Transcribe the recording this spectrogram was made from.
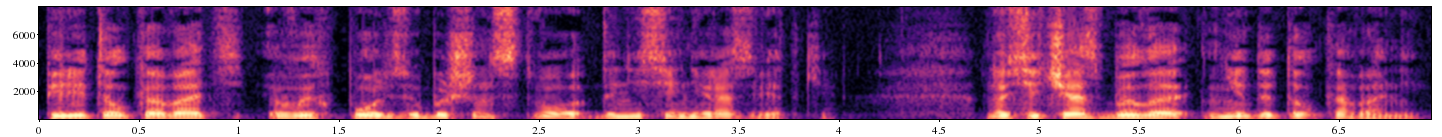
перетолковать в их пользу большинство донесений разведки. Но сейчас было не до толкований.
